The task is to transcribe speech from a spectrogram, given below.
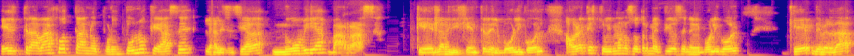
el trabajo tan oportuno que hace la licenciada Nubia Barraza, que es la dirigente del voleibol. Ahora que estuvimos nosotros metidos en el voleibol, que de verdad,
